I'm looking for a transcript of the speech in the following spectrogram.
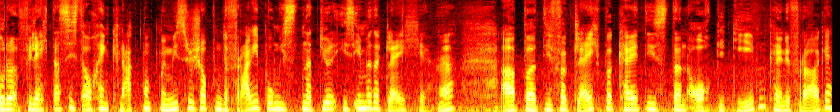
oder vielleicht das ist auch ein Knackpunkt beim Mystery Shopping. Der Fragebogen ist natürlich ist immer der gleiche. Ja? Aber die Vergleichbarkeit ist dann auch gegeben, keine Frage.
